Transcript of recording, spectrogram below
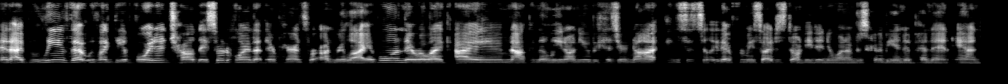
and I believe that with like the avoidant child, they sort of learned that their parents were unreliable and they were like, I am not going to lean on you because you're not consistently there for me. So I just don't need anyone. I'm just going to be independent and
